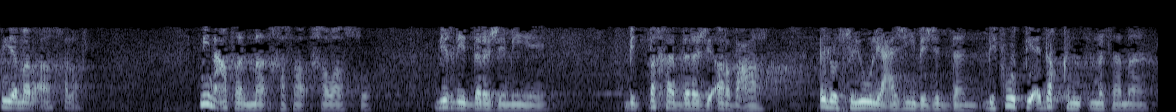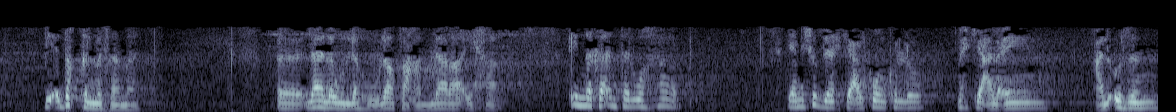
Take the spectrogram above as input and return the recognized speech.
فيها مرأة خلاص. مين عطى الماء خواصه؟ بيغلي بدرجة 100 بيتبخر درجة أربعة. له سيولة عجيبة جدا. بفوت بأدق المسامات. بأدق المسامات. آه، لا لون له لا طعم لا رائحة. إنك أنت الوهاب. يعني شو بدنا نحكي على الكون كله؟ نحكي على العين على الأذن.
